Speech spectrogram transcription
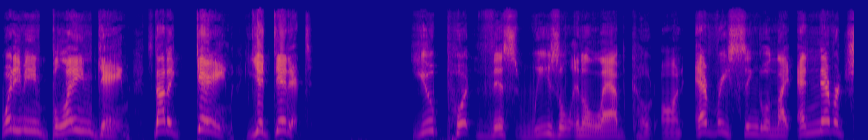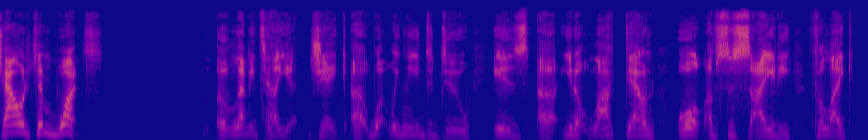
What do you mean, blame game? It's not a game. You did it. You put this weasel in a lab coat on every single night and never challenged him once. Uh, let me tell you, Jake, uh, what we need to do is, uh, you know, lock down all of society for like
